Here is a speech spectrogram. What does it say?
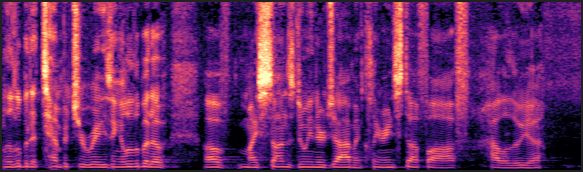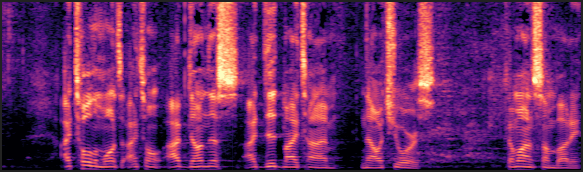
a little bit of temperature raising, a little bit of, of my sons doing their job and clearing stuff off. Hallelujah. I told them once, I told I've done this, I did my time, now it's yours. Come on, somebody.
